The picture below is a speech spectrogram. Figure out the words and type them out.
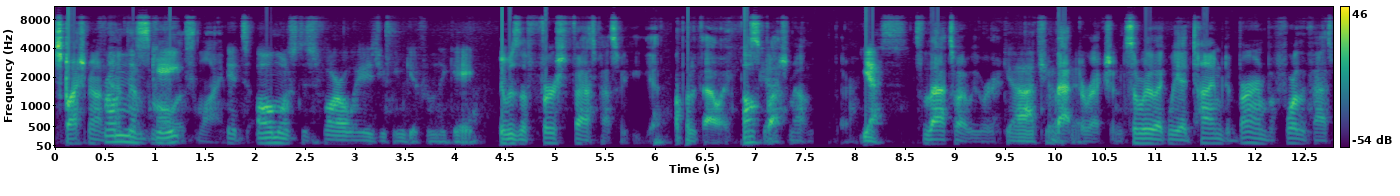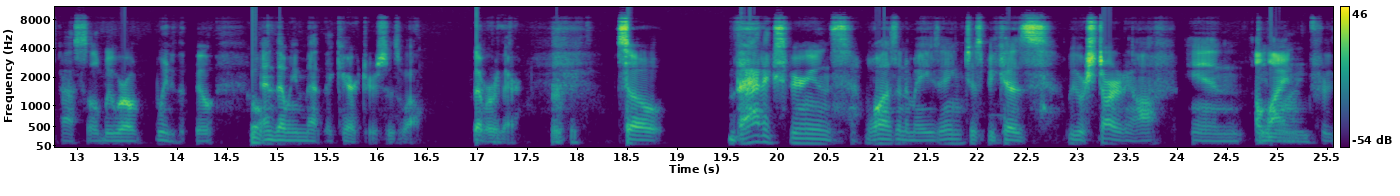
Splash Mountain from the the, gate- line. it's almost as far away as you can get from the gate. It was the first fast pass we could get. I'll put it that way. Okay. Splash Mountain there. Yes. So that's why we were Gotcha. that okay. direction. So we were like we had time to burn before the fast pass, so we rode Winnie the Pooh, Cool. and then we met the characters as well that were there. Perfect. So that experience wasn't amazing, just because we were starting off in a In line line. for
